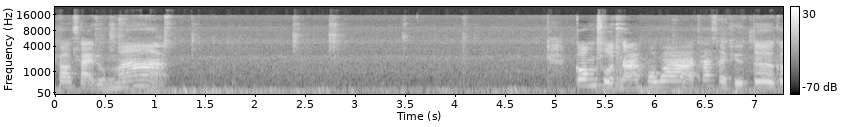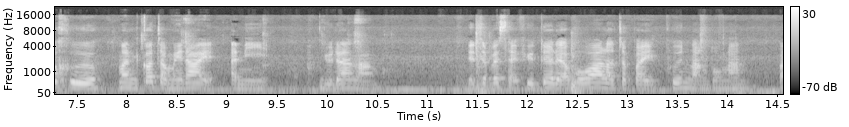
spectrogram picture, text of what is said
ชอบสายลุงมาก กล้องสุดนะ เพราะว่าถ้าใส่ฟิลเตอร์ก็คือมันก็จะไม่ได้อันนี้อยู่ด้านหลัง เดี๋ยวจะไปใส่ฟิลเตอร์แล้วเพราะว่าเราจะไปพื้นหลังตรงนั้นไป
